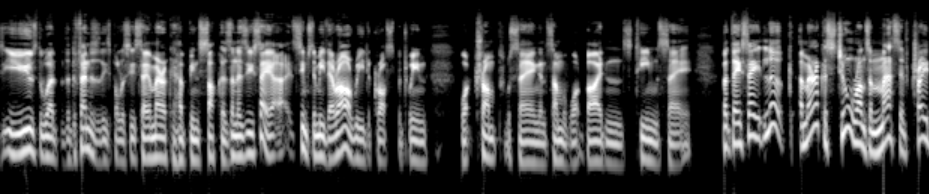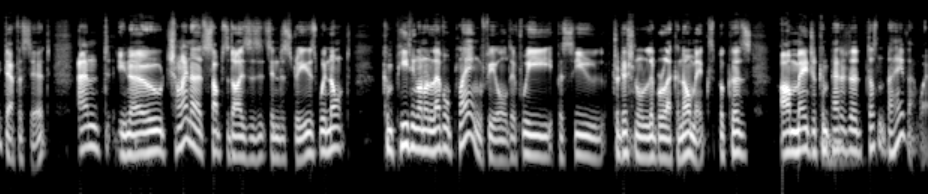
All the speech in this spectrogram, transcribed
You use the word the defenders of these policies say America have been suckers. And as you say, uh, it seems to me there are read across between what Trump was saying and some of what Biden's team say. But they say, look, America still runs a massive trade deficit. And, you know, China subsidizes its industries. We're not competing on a level playing field if we pursue traditional liberal economics because our major competitor doesn't behave that way.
